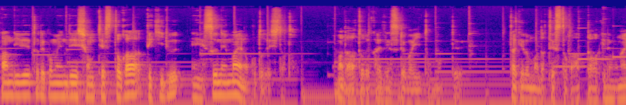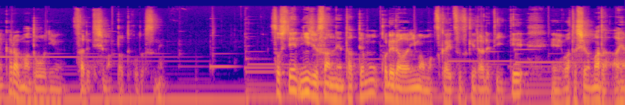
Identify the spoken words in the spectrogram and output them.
カンディデートレコメンデーションテストができる、えー数年前のことでしたと。まだ後で改善すればいいと思ってだけどまだテストがあったわけでもないから、まあ導入されてしまったってことですね。そして23年経ってもこれらは今も使い続けられていて、えー私はまだ謝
